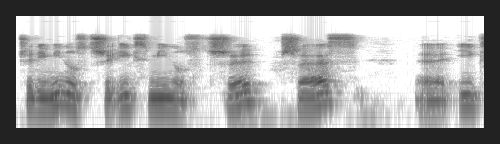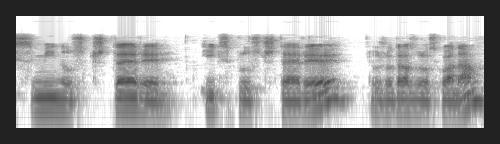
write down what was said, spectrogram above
Czyli minus 3x minus 3 przez e, x minus 4 x plus 4. Tu już od razu rozkładam.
